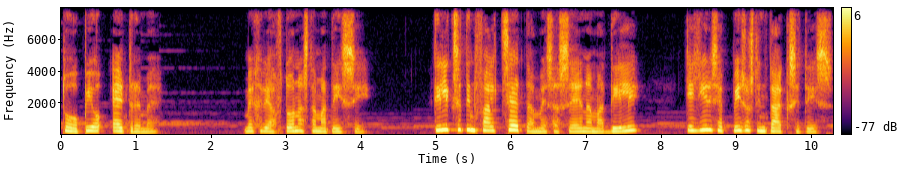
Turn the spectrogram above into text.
το οποίο έτρεμε μέχρι αυτό να σταματήσει. Τύλιξε την φαλτσέτα μέσα σε ένα μαντίλι και γύρισε πίσω στην τάξη της.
